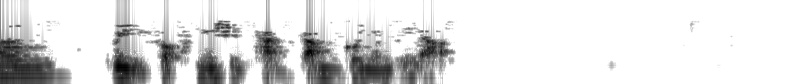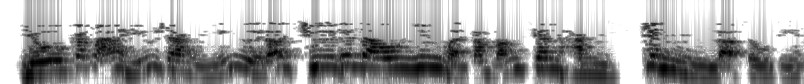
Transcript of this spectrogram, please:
ơn quy phục những sự thành công của những vị đó. Dù các bạn hiểu rằng những người đó chưa đến đâu nhưng mà ta vẫn trên hành trình là tu tiên.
